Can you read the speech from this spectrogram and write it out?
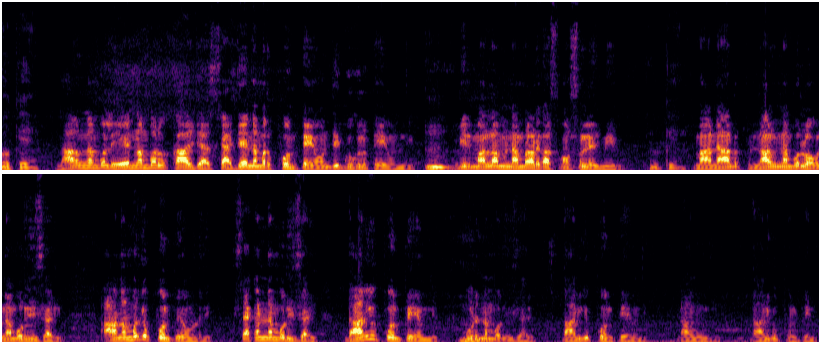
ఓకే. నాలుగు నంబర్లు ఏ నంబర్ కాల్ చేస్తే అదే నంబర్ ఫోన్ పే ఉంది గూగుల్ పే ఉంది. మీరు మళ్ళీ నంబర్ అడగాల్సిన అవసరం లేదు మీరు. ఓకే. మా నాలుగు నాలుగు నెంబర్లో ఒక నెంబర్ తీశారు. ఆ నెంబర్కి ఫోన్ పే ఉంటుంది. సెకండ్ నెంబర్ తీశారు. దానికి ఫోన్ పే ఉంది. మూడు నెంబర్ తీశారు. దానికి ఫోన్ పే ఉంది. దానికి ఉంది. దానికి ఫోన్ పే ఉంది.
